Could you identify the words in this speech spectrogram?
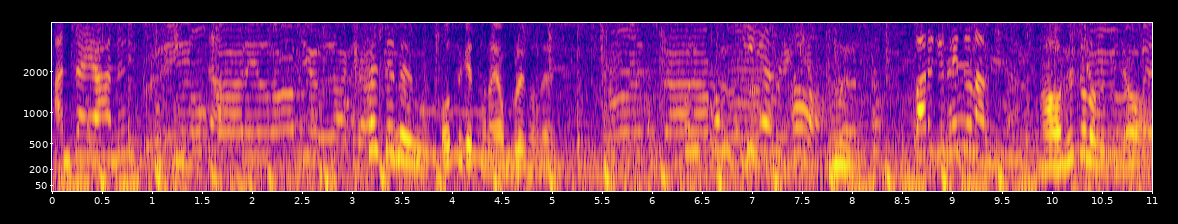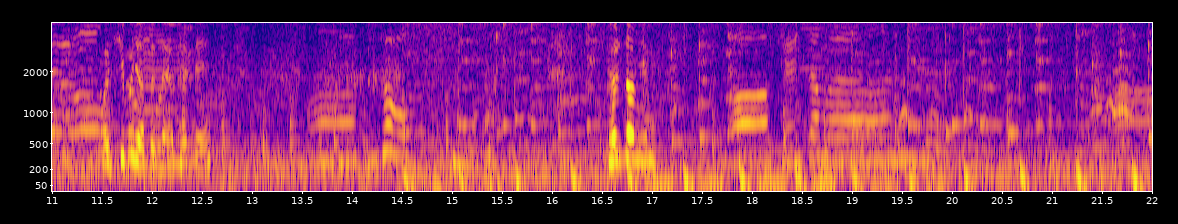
앉아야 하는 보트입니다. 탈 때는 어떻게 타나요? 물에서는? 통통 튀면서 음. 빠르게 회전합니다. 아, 회전하는군요. 어, 기분이 어땠나요? 탈 때? 어, 무서웠습니다. 별점은? 어, 별점은 어,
